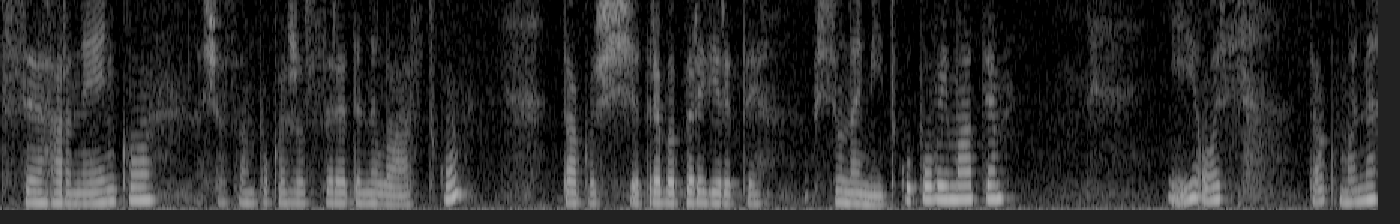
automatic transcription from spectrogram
Все гарненько. Зараз вам покажу зсередини ластку. Також ще треба перевірити всю намітку повиймати. І ось так в мене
